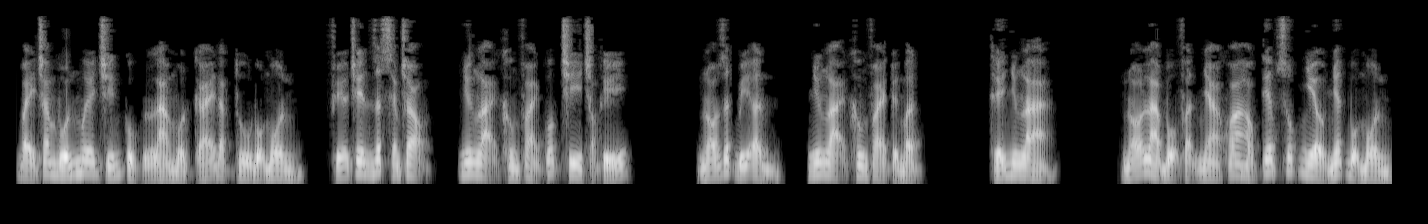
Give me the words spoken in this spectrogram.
749 cục là một cái đặc thù bộ môn, phía trên rất xem trọng, nhưng lại không phải quốc chi trọng ký. Nó rất bí ẩn, nhưng lại không phải tuyệt mật. Thế nhưng là nó là bộ phận nhà khoa học tiếp xúc nhiều nhất bộ môn,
